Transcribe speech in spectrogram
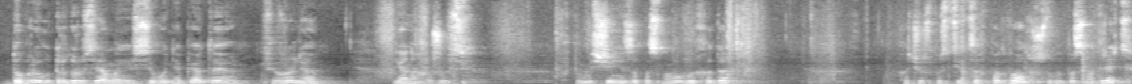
Доброе утро, друзья мои. Сегодня 5 февраля. Я нахожусь в помещении запасного выхода. Хочу спуститься в подвал, чтобы посмотреть,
